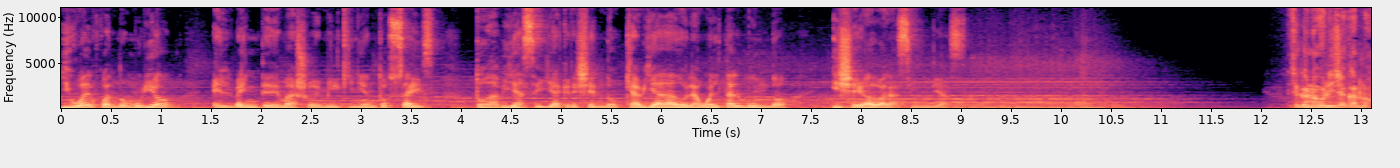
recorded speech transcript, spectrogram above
Igual cuando murió, el 20 de mayo de 1506, todavía seguía creyendo que había dado la vuelta al mundo y llegado a las Indias. Saca una bolilla, Carlos.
